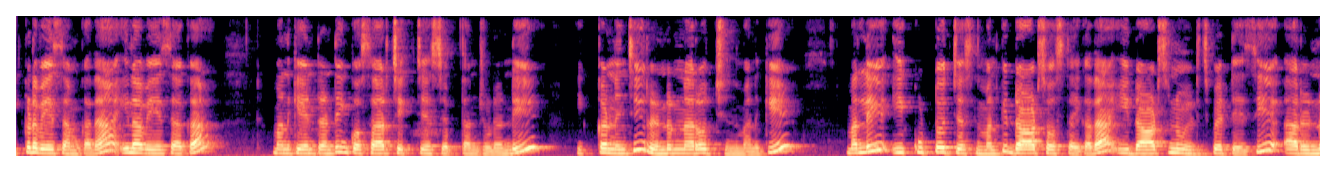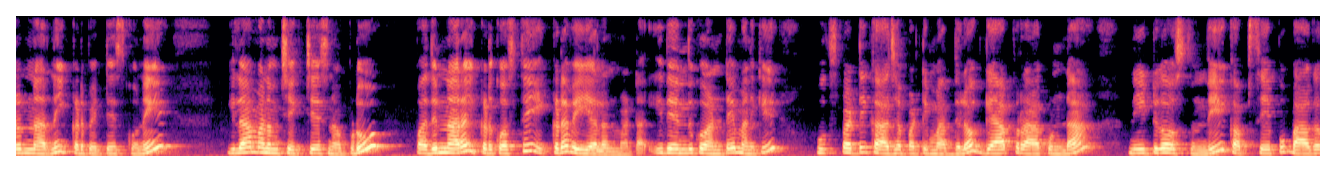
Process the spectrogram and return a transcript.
ఇక్కడ వేసాం కదా ఇలా వేసాక మనకి ఏంటంటే ఇంకోసారి చెక్ చేసి చెప్తాను చూడండి. ఇక్కడ నుంచి రెండున్నర వచ్చింది మనకి. మళ్ళీ ఈ కుట్టు వచ్చేస్తుంది మనకి డాట్స్ వస్తాయి కదా ఈ డాట్స్ను విడిచిపెట్టేసి ఆ రెండున్నరని ఇక్కడ పెట్టేసుకొని ఇలా మనం చెక్ చేసినప్పుడు పదిన్నర ఇక్కడికి వస్తే ఇక్కడ వేయాలన్నమాట. ఇది ఎందుకు అంటే మనకి హుక్స్ పట్టి కాజా పట్టి మధ్యలో గ్యాప్ రాకుండా నీట్గా వస్తుంది. కప్ సేపు బాగా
